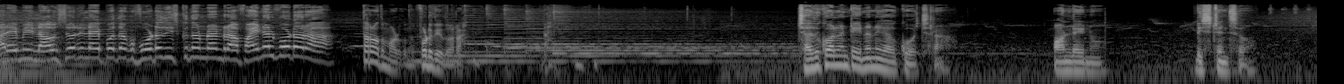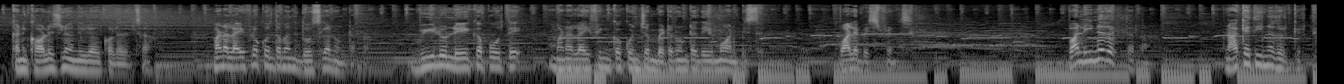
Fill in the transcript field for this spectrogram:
అరే మీ లవ్ స్టోరీలు అయిపోతే ఒక ఫోటో తీసుకుందాం రండి రా. ఫైనల్ ఫోటో రా. తర్వాత మాడుకుందాం ఫోటో తీద్దారా చదువుకోవాలంటే ఏమైనా చదువుకోవచ్చురా. ఆన్లైన్ డిస్టెన్స్ కానీ కాలేజ్లో ఎందుకు చదువుకోలేదు తెలుసా? మన లైఫ్లో కొంతమంది దోస్తుగాలు ఉంటారు. వీళ్ళు లేకపోతే మన లైఫ్ ఇంకా కొంచెం బెటర్ ఉంటుందేమో అనిపిస్తుంది. వాళ్ళే బెస్ట్ ఫ్రెండ్స్ వాళ్ళు ఈయన దొరుకుతారా నాకైతే ఈయన దొరికారు.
